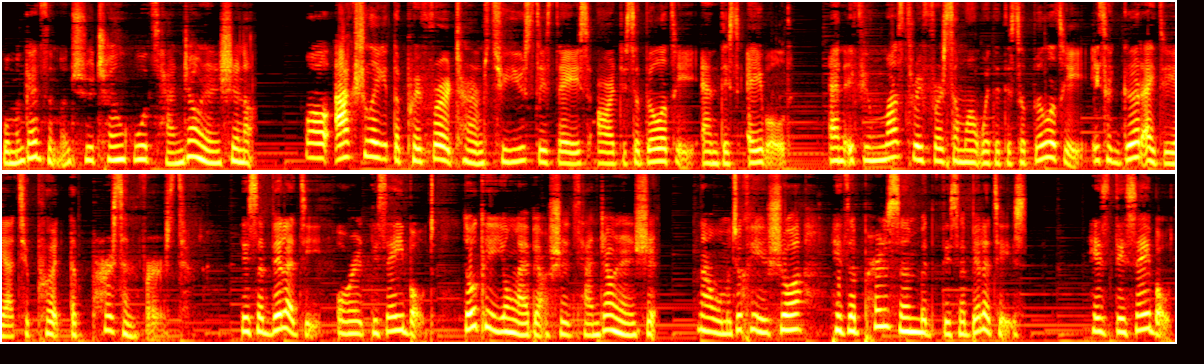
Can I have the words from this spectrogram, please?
我们该怎么去称呼残障人士呢？ Well, actually, the preferred terms to use these days are disability and disabled. And if you must refer someone with a disability, it's a good idea to put the person first. disability or disabled 都可以用来表示残障人士。那我们就可以说 he's a person with disabilities, he's disabled,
